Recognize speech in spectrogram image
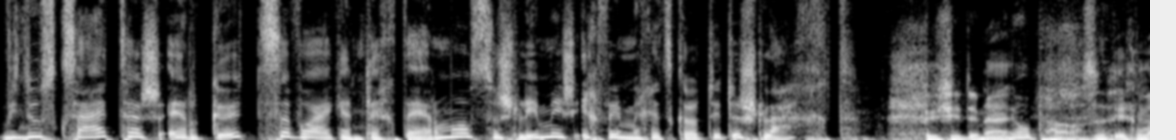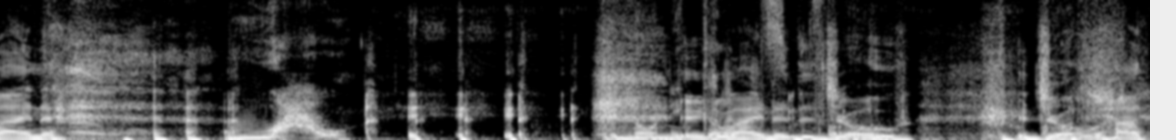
wie du es gesagt hast, ergötzen, was eigentlich dermaßen schlimm ist. Ich fühle mich jetzt gerade wieder schlecht. Bist du in der Nein, Menopause? Ich meine, Wow! Noch nicht ich meine, der. Joe, Joe hat,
